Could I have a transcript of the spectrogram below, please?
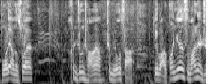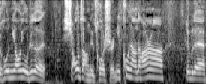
剥两个蒜，很正常呀，这没有啥，对吧？关键是完了之后你要有这个消赃的措施，你口香糖啊，对不对？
